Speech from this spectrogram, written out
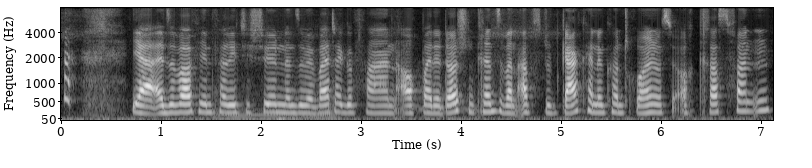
ja, also war auf jeden Fall richtig schön. Dann sind wir weitergefahren. Auch bei der deutschen Grenze waren absolut gar keine Kontrollen, was wir auch krass fanden.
